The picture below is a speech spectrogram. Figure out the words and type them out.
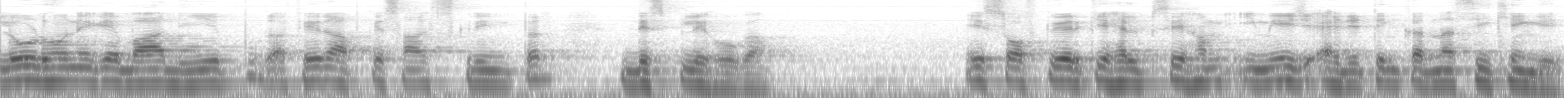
लोड होने के बाद ये पूरा फिर आपके साथ स्क्रीन पर डिस्प्ले होगा। इस सॉफ्टवेयर की हेल्प से हम इमेज एडिटिंग करना सीखेंगे।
